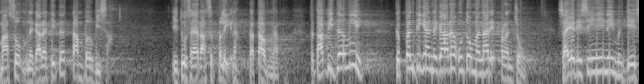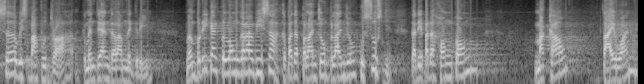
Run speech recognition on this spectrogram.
masuk negara kita tanpa visa. Itu saya rasa pelik lah. Tak tahu mengapa. Tetapi demi kepentingan negara untuk menarik pelancong. Saya di sini ini menggesa Wisma Putra, Kementerian Dalam Negeri, memberikan kelonggaran visa kepada pelancong-pelancong khususnya daripada Hong Kong, Macau, Taiwan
